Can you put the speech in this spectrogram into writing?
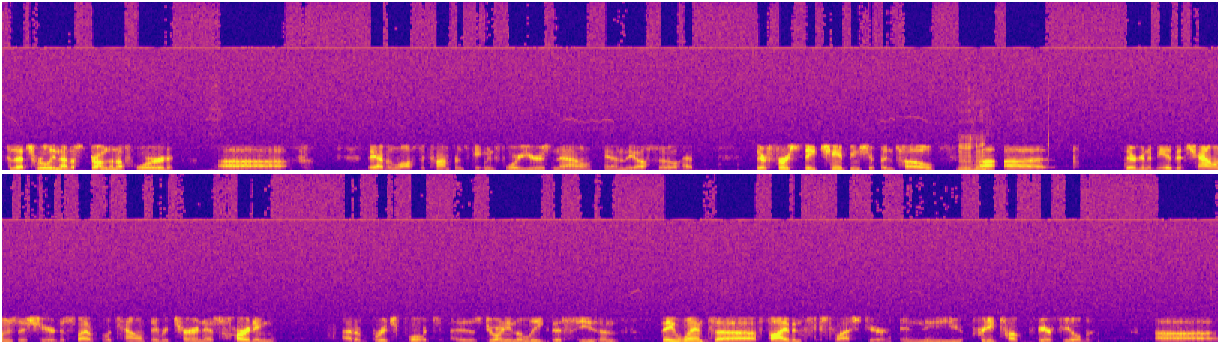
because that's really not a strong enough word. Uh, they haven't lost a conference game in four years now, and they also have their first state championship in tow. Mhm. Uh, they're going to be a bit challenged this year, despite all the talent they return. As Harding, out of Bridgeport, is joining the league this season. They went uh, five and six last year in the pretty tough Fairfield uh,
